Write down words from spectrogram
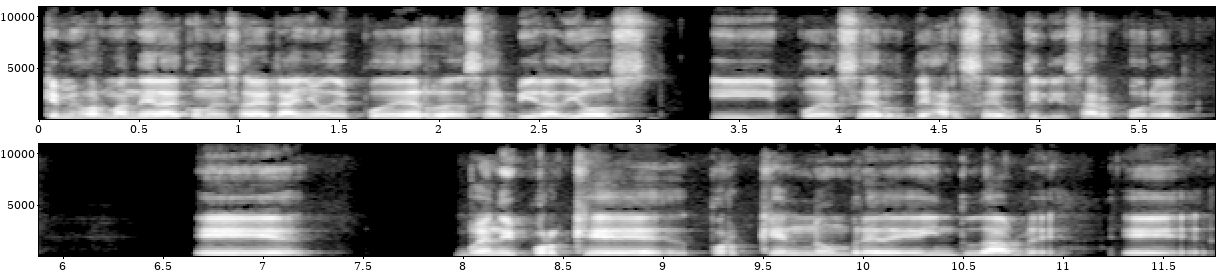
qué mejor manera de comenzar el año de poder servir a Dios y poder ser, dejarse utilizar por Él. Eh, bueno, ¿y por qué, por qué el nombre de Indudable? Eh,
